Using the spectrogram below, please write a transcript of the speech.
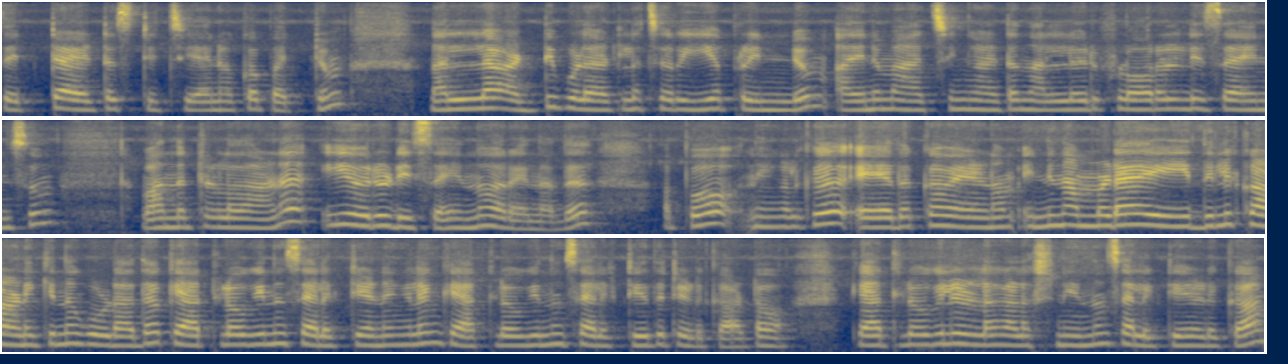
സെറ്റായിട്ട് സ്റ്റിച്ച് ചെയ്യാനും ഒക്കെ പറ്റും. നല്ല അടിപൊളിയായിട്ടുള്ള ചെറിയ പ്രിന്റും അതിന് മാച്ചിങ് ആയിട്ട് നല്ലൊരു ഫ്ലോറൽ ഡിസൈൻസും വന്നിട്ടുള്ളതാണ് ഈ ഒരു ഡിസൈൻ എന്ന് പറയുന്നത്. അപ്പോൾ നിങ്ങൾക്ക് ഏതൊക്കെ വേണം? ഇനി നമ്മുടെ ഇതിൽ കാണിക്കുന്ന കൂടാതെ കാറ്റലോഗിൽ നിന്ന് സെലക്ട് ചെയ്യണമെങ്കിലും കാറ്റലോഗിൽ നിന്ന് സെലക്ട് ചെയ്തിട്ട് എടുക്കാം കേട്ടോ. കാറ്റലോഗിലുള്ള കളക്ഷനിൽ നിന്നും സെലക്ട് ചെയ്തെടുക്കാം.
